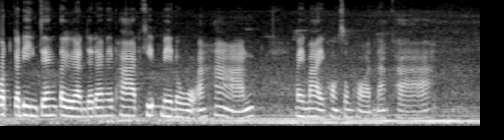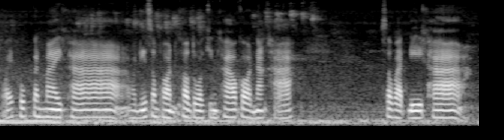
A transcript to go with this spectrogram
กดกระดิ่งแจ้งเตือนจะได้ไม่พลาดคลิปเมนูอาหารใหม่ ๆ ของสมพรนะคะ ว้พบกันใหม่ค่ะ วันนี้สมพรขอตัวกินข้าวก่อนนะคะ สวัสดีค่ะ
